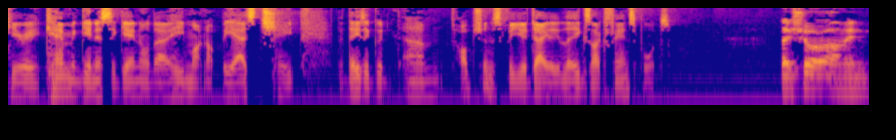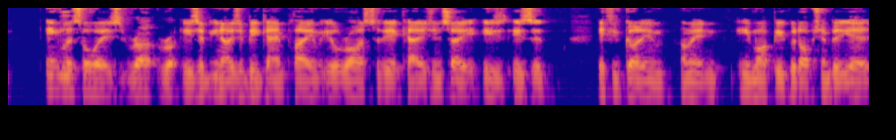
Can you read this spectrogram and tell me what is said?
Keary, Cam McInnes again, although he might not be as cheap. But these are good um, options for your daily leagues like fan sports. They sure are. I mean, Inglis always he's a you know he's a big game player. He'll rise to the occasion. So he's, he's a, if you've got him, I mean, he might be a good option. But yeah,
